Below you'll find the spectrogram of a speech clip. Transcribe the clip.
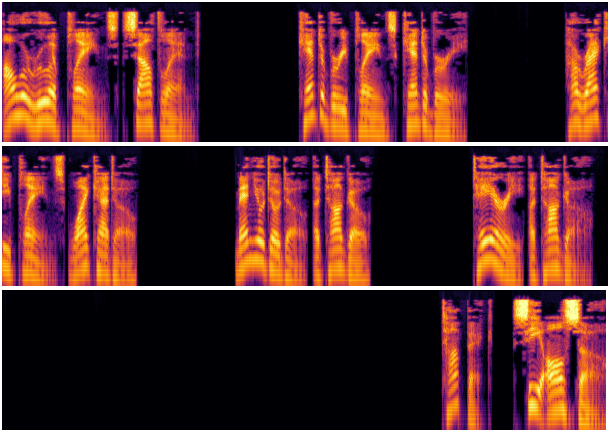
Awarua Plains Southland. Canterbury Plains Canterbury. Hauraki Plains Waikato. Maniototo Otago. Taieri Otago Topic. See also.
